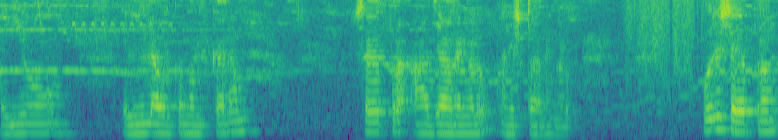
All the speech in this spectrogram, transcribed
ഹരി ഓം. എല്ലാവർക്കും നമസ്കാരം. ക്ഷേത്ര ആചാരങ്ങളും അനുഷ്ഠാനങ്ങളും. ഒരു ക്ഷേത്രം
